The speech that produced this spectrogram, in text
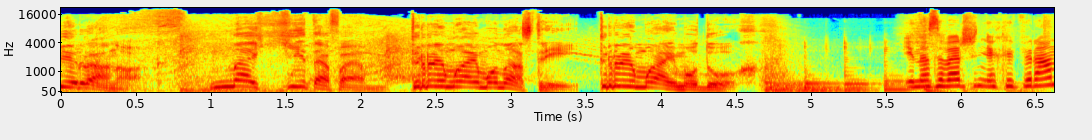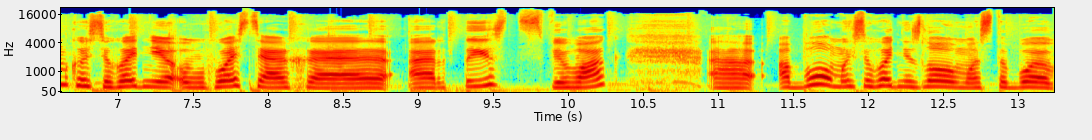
Happy ранок на Хіт FM. Тримаймо настрій, тримаймо дух. І на завершення Happy ранку сьогодні в гостях е, артист, співак. Е, або ми сьогодні зловимо з тобою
